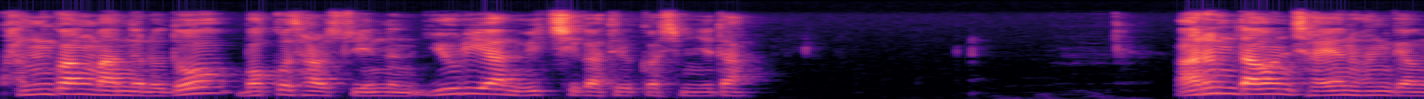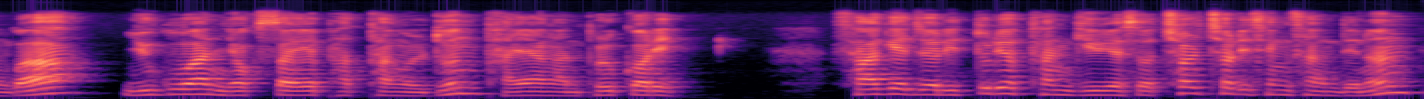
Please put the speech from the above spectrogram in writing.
관광만으로도 먹고 살 수 있는 유리한 위치가 될 것입니다. 아름다운 자연 환경과 유구한 역사의 바탕을 둔 다양한 볼거리, 사계절이 뚜렷한 기후에서 철철이 생산되는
